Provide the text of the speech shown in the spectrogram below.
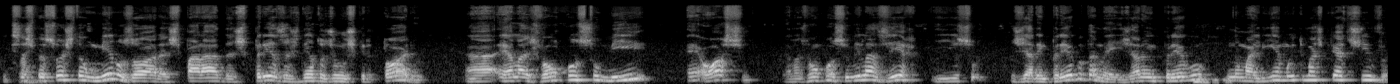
Porque se as pessoas estão menos horas paradas, presas dentro de um escritório, ah, elas vão consumir é, ócio, elas vão consumir lazer, e isso gera emprego também, gera um emprego uhum. numa linha muito mais criativa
